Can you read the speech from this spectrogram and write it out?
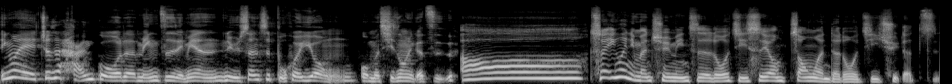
因为就是韩国的名字里面女生是不会用我们其中一个字哦，所以因为你们取名字的逻辑是用中文的逻辑取的字，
